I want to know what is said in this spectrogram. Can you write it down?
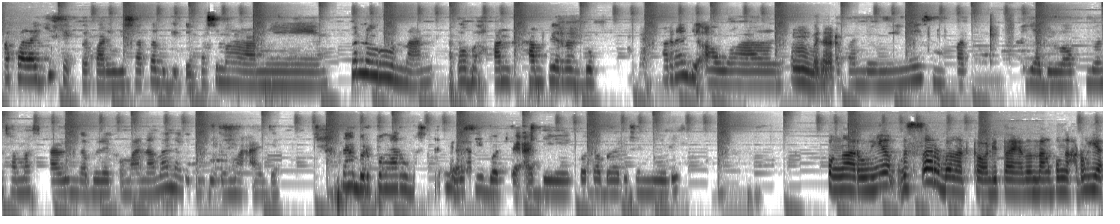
apalagi sektor pariwisata begitu pasti mengalami penurunan atau bahkan hampir redup karena di awal Hmm, benar. pandemi ini sempat jadi lockdown sama sekali nggak boleh ke mana-mana gitu di rumah aja. Nah berpengaruh besar nggak sih buat PAD Kota Baru sendiri? Pengaruhnya besar banget kalau ditanya tentang pengaruh ya.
